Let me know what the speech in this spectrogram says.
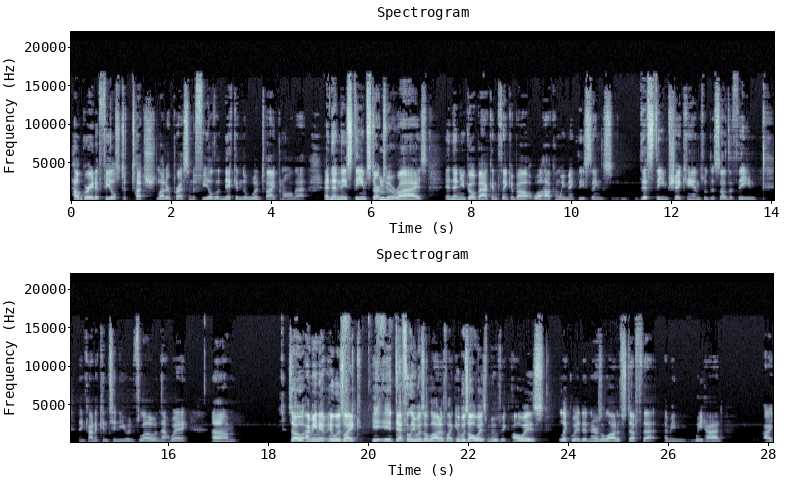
how great it feels to touch letterpress and to feel the nick in the wood type and all that. And then these themes start to Mhm. arise and then you go back and think about well how can we make these things this theme shake hands with this other theme and kind of continue and flow in that way? Um, so I mean, it, it was like it, it definitely was a lot of like it was always moving, always liquid, and there's a lot of stuff that I mean we had I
